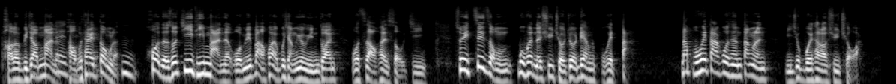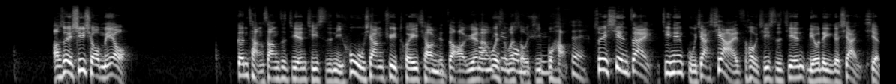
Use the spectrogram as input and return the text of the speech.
跑得比较慢了，跑不太动了。嗯。或者说机体满了，我没办法换，也不想用云端，我只好换手机。所以这种部分的需求就量不会大。那不会大过程，当然你就不会看到需求啊。啊，所以需求没有。跟厂商之间，其实你互相去推敲，你就知道哦，原来为什么手机不好。对，所以现在今天股价下来之后，其实今天留了一个下影线，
